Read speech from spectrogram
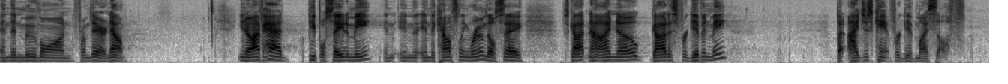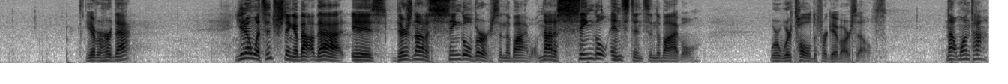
and then move on from there. Now, you know, I've had people say to me in, in, in the counseling room, they'll say, Scott, now I know God has forgiven me, but I just can't forgive myself. You ever heard that? You know what's interesting about that is there's not a single verse in the Bible, not a single instance in the Bible where we're told to forgive ourselves. Not one time.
